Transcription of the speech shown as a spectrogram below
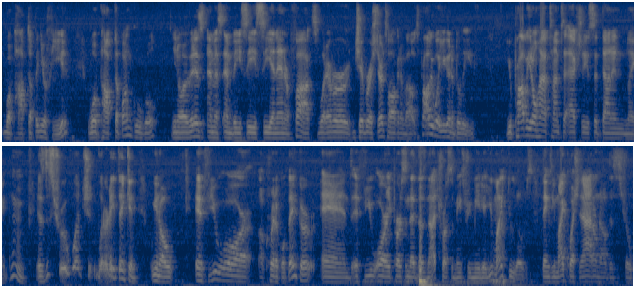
what popped up in your feed, what popped up on Google. You know, if it is MSNBC, CNN, or Fox, whatever gibberish they're talking about, it's probably what you're gonna believe. You probably don't have time to actually sit down and like, hmm, is this true? What should, what are they thinking? You know, if you are a critical thinker and if you are a person that does not trust the mainstream media, you might do those things. You might question, I don't know if this is true.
